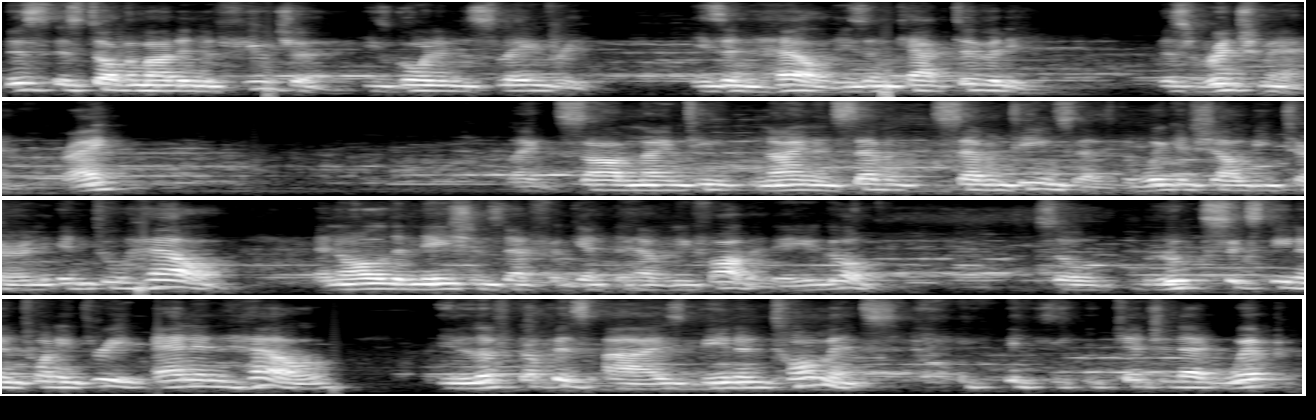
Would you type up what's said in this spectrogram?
This is talking about in the future. He's going into slavery. He's in hell. He's in captivity. This rich man, right? Like Psalm 19, 9 and 7, 17 says, the wicked shall be turned into hell and all the nations that forget the Heavenly Father. There you go. So Luke 16 and 23, and in hell, he lift up his eyes, being in torments. catching that whip,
